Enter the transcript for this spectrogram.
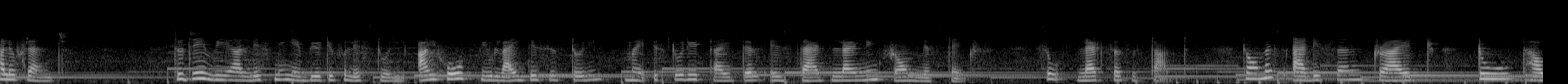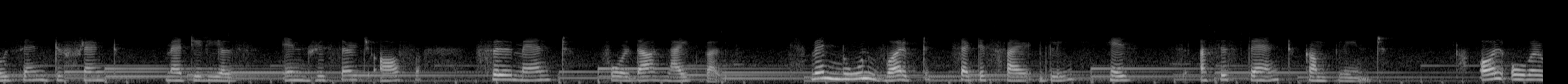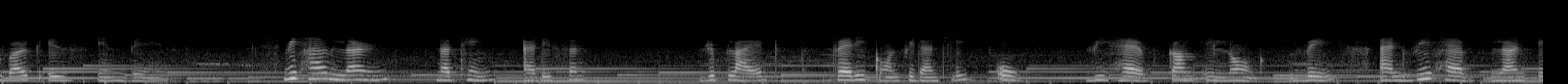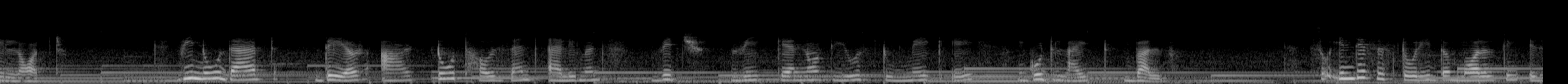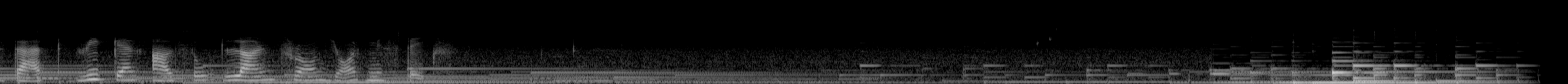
Hello friend. Today we are listening a beautiful story. I hope you like this story. My story title is that learning from mistakes. So let's us start. Thomas Edison tried 2000 different materials in research of filament for the light bulb. When none worked satisfactorily, his assistant complained all our work is in vain. We have learned nothing, Edison replied very confidently. Oh, we have come a long way and we have learned a lot. We know that there are 2000 elements which we cannot use to make a good light bulb. So, in this story, the morality is that we can also learn from your mistakes.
